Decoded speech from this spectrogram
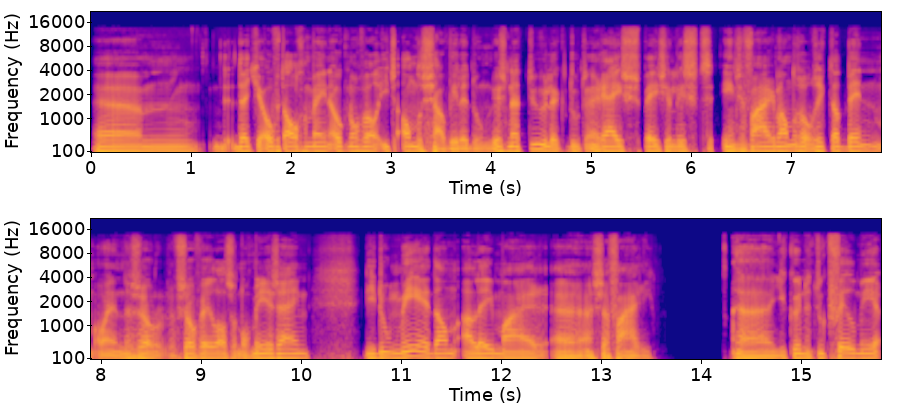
ehm, dat je over het algemeen ook nog wel iets anders zou willen doen. Dus natuurlijk doet een reisspecialist in safarilanden, zoals ik dat ben, en zo, zoveel als er nog meer zijn, die doen meer dan alleen maar eh, een safari. Eh, je kunt natuurlijk veel meer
